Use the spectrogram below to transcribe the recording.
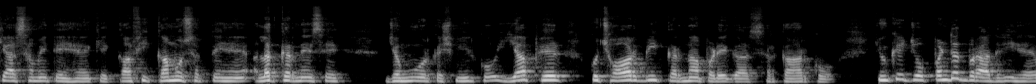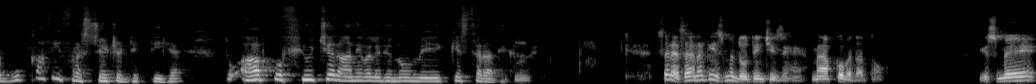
क्या समझते हैं कि काफ़ी कम हो सकते हैं अलग करने से जम्मू और कश्मीर को, या फिर कुछ और भी करना पड़ेगा सरकार को? क्योंकि जो पंडित बरादरी है, वो काफ़ी फ्रस्ट्रेटेड दिखती है। तो आपको फ्यूचर आने वाले दिनों में किस तरह दिख रहा है? सर, ऐसा है ना कि इसमें दो तीन चीज़ें हैं। मैं आपको बताता हूँ। इसमें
